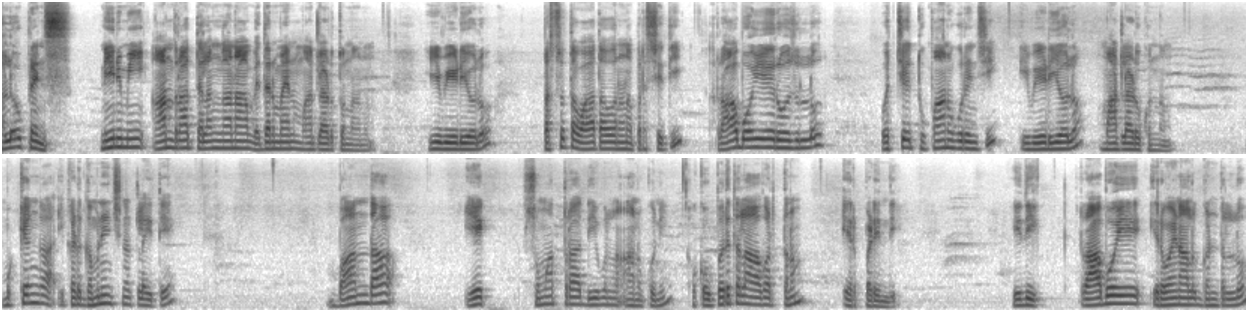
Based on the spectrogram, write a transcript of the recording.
హలో ఫ్రెండ్స్ నేను మీ ఆంధ్ర తెలంగాణ వెదర్మ్యాన్ మాట్లాడుతున్నాను. ఈ వీడియోలో ప్రస్తుత వాతావరణ పరిస్థితి రాబోయే రోజుల్లో వచ్చే తుఫాను గురించి ఈ వీడియోలో మాట్లాడుకుందాం. ముఖ్యంగా ఇక్కడ గమనించినట్లయితే బాందా ఏక్ సుమాత్రా దీవులను ఆనుకొని ఒక ఉపరితల ఆవర్తనం ఏర్పడింది. ఇది రాబోయే ఇరవై నాలుగు గంటల్లో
